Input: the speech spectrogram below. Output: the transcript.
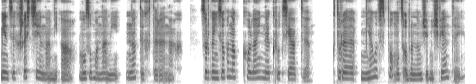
między chrześcijanami a muzułmanami na tych terenach. Zorganizowano kolejne krucjaty, które miały wspomóc obronę Ziemi Świętej,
